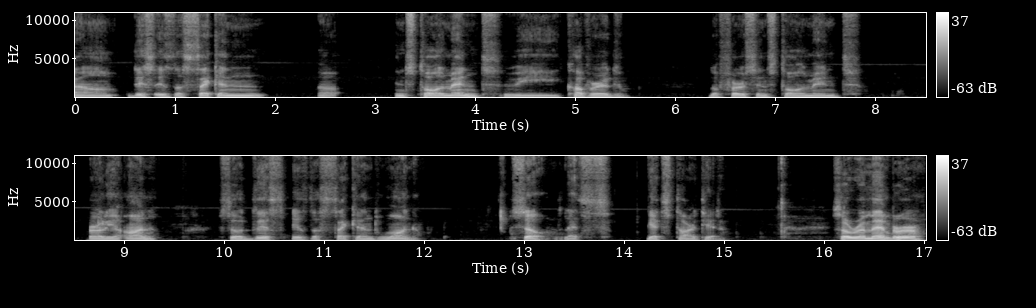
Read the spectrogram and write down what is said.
Um, this is the second uh, installment. We covered the first installment earlier on so this is the second one. So let's get started. So remember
